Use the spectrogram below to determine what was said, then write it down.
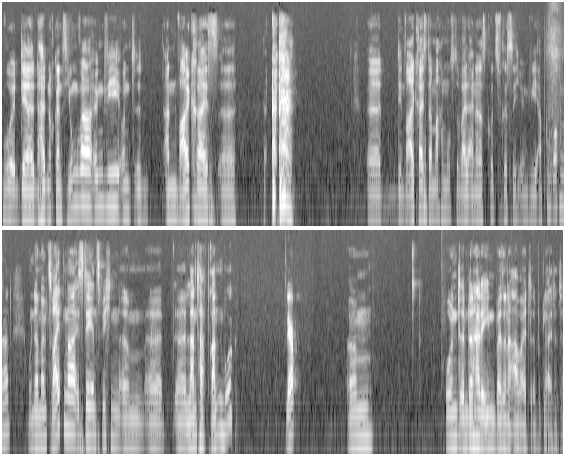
wo der halt noch ganz jung war irgendwie und äh, an Wahlkreis äh, äh, den Wahlkreis da machen musste, weil einer das kurzfristig irgendwie abgebrochen hat. Und dann beim zweiten Mal ist der inzwischen ähm, äh, Landtag Brandenburg. Ja. Ähm, und ähm, dann hat er ihn bei seiner Arbeit begleitet.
